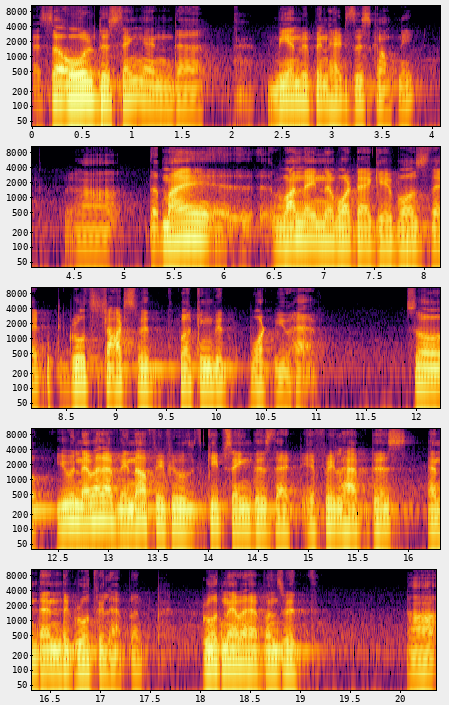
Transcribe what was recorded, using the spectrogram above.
That's the old this thing, and uh, me and Vipin heads this company. Uh, the, my uh, one line what I gave was that growth starts with working with what you have. So you will never have enough if you keep saying this, that if we'll have this, and then the growth will happen. Growth never happens with uh,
